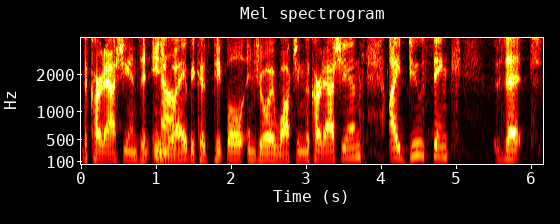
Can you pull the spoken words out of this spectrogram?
the Kardashians in any No. way because people enjoy watching the Kardashians. I do think that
